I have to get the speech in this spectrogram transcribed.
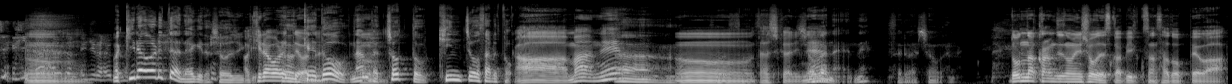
違う違う違う違うまあ、嫌われてはないけど、正直。あ嫌われてはないうんけど、なんかちょっと緊張されと。ああ、まあね。あうん、確かにしょうがね。ないよね。それはしょうがない。どんな感じの印象ですか、ピックさん、サトッペは？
